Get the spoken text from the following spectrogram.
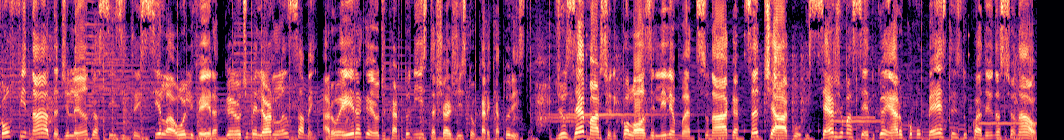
Confinada de Leandro Assis e Priscila Oliveira ganhou de melhor lançamento. Aroeira ganhou de cartunista, chargista ou caricaturista. José Márcio Nicolosi, Lilian Matsunaga, Santiago e Sérgio Macedo ganharam como mestres do quadrinho nacional.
